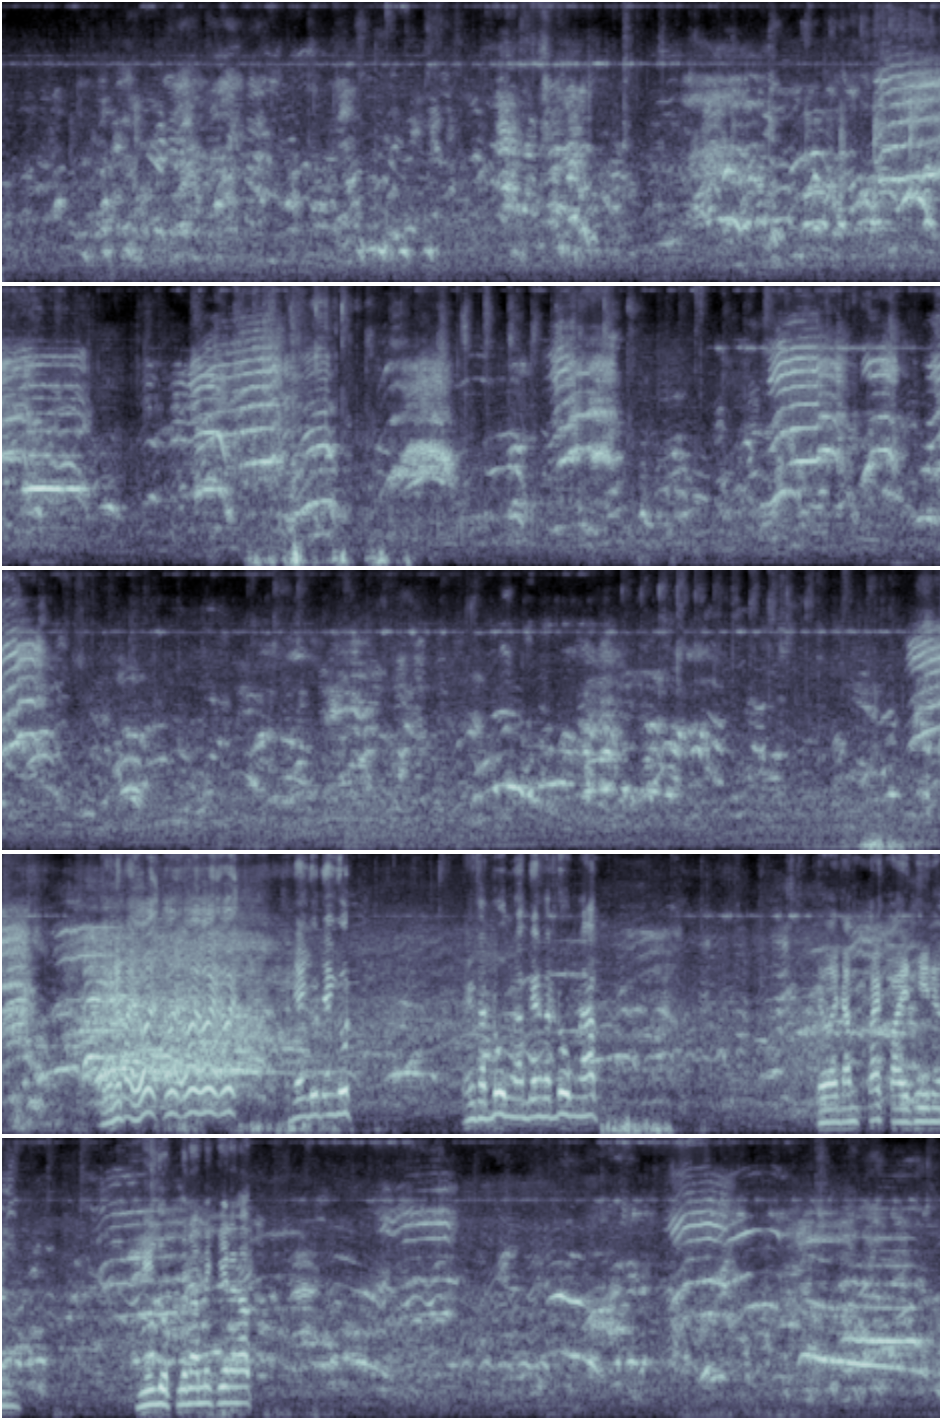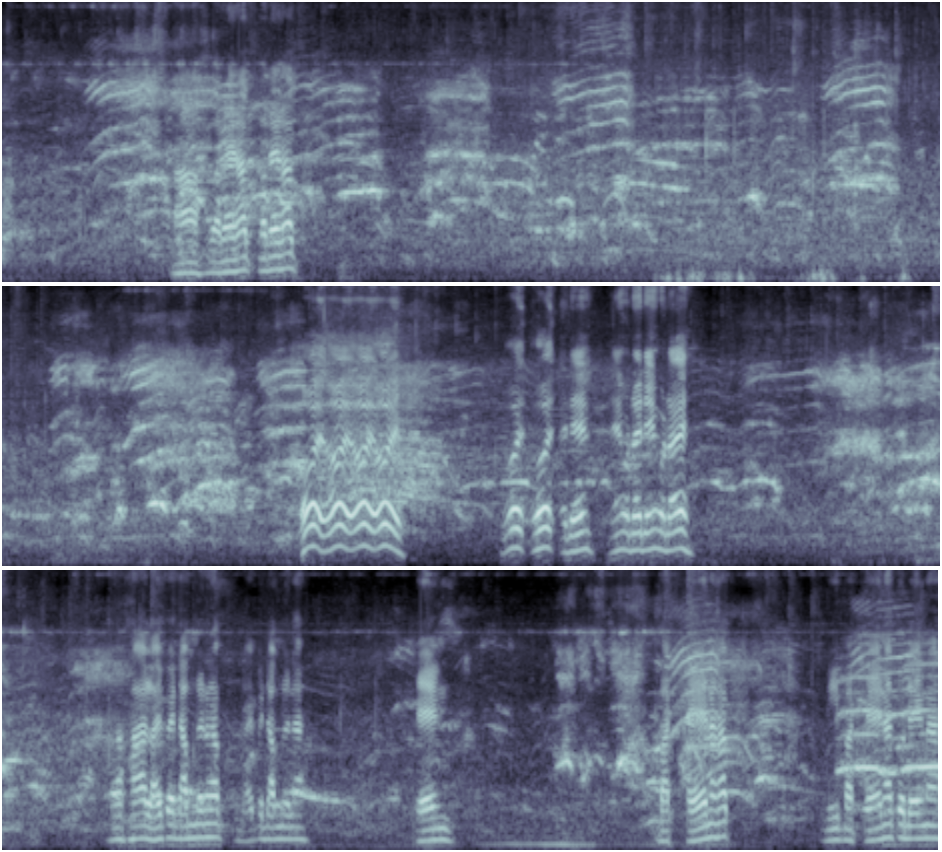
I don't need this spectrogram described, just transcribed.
เดี๋ยวนี้ไปเฮ้ยเฮ้ยเฮ้ยเฮ้ยเฮ้ยแดงห ยุดแดงยุดแดงสะดุ้งนะครับแดงสะดุ้งนะครับเจอดำแป๊กไปทีหนึ่งมีหยุดเลยนะเมื่อกี้นะครับอ่าก็ได้ครับก็ได้ครับเเอ้ยเอ้ยเอ้ยเอ้ย เอ้ยเอ้ยไอแดงแดงกว่าใดแดงกว่าใดราคาไหลไปดำเลยนะครับไหลไปดำเลยนะแดงบัตรแผลนะครับ มีบัตรแผลนะตัวแดงนะ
